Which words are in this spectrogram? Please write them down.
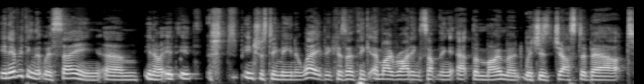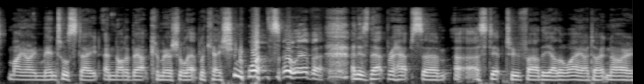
In everything that we're saying, um, you know, it, it's interesting me in a way because I think, am I writing something at the moment which is just about my own mental state and not about commercial application whatsoever? And is that perhaps um, a, a step too far the other way? I don't know.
